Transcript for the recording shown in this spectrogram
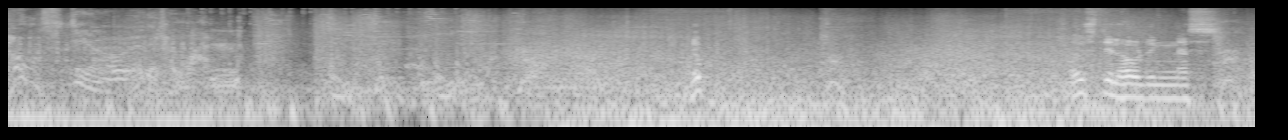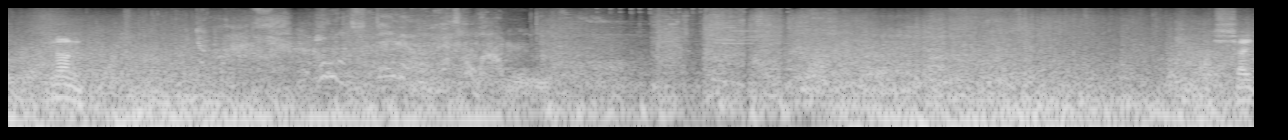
Hold still, little one. Nope. No still holdingness. None. Shite.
